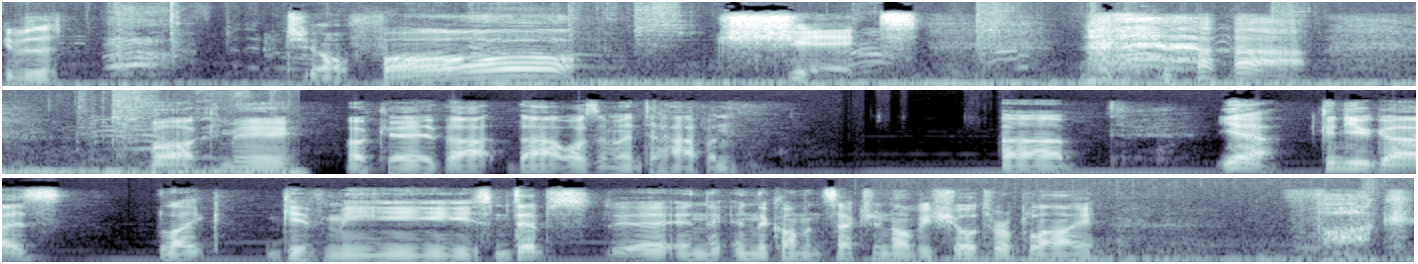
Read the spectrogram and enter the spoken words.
give us a oh fuck shit. Fuck me. Okay, that that wasn't meant to happen. Uh, yeah. Can you guys like give me some tips uh, in the in the comment section? I'll be sure to reply. Fuck.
